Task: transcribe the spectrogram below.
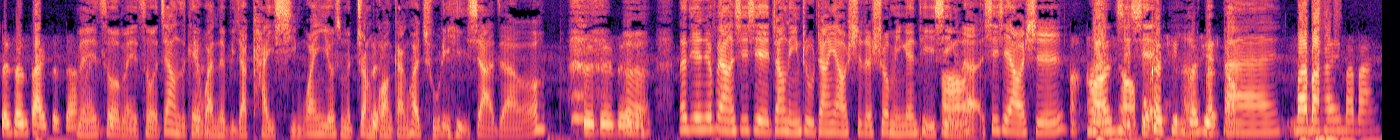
随身带着这样，没错，没错，这样子可以玩的比较开心。万一有什么状况，赶快处理一下，这样哦。对对对，那今天就非常谢谢张林柱张药师的说明跟提醒了，谢谢药师，好，谢谢，不客气，不客气，拜拜，拜拜，拜拜。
